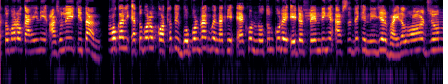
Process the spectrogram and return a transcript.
এত বড় কাহিনী আসলেই কি তার? সহকারী এত বড় কথাটি গোপন রাখবে নাকি এখন নতুন করে এটা ট্রেন্ডিং এ আসছে দেখে নিজের ভাইরাল হওয়ার জন্য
